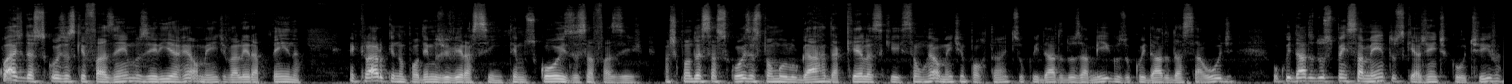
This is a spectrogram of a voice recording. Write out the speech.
quais das coisas que fazemos iria realmente valer a pena? É claro que não podemos viver assim, temos coisas a fazer, mas quando essas coisas tomam o lugar daquelas que são realmente importantes, o cuidado dos amigos, o cuidado da saúde, o cuidado dos pensamentos que a gente cultiva,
